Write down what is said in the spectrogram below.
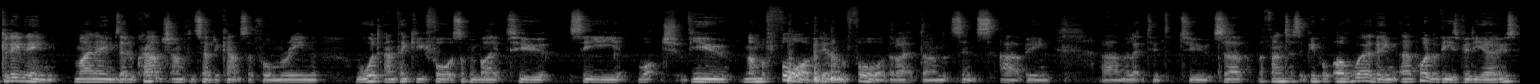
Good evening. My name's Edward Crouch. I'm Conservative Councillor for Marine Ward, and thank you for stopping by to see, watch, view number four, video number four that I have done since uh, being um, elected to serve the fantastic people of Worthing. Uh, the point of these videos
